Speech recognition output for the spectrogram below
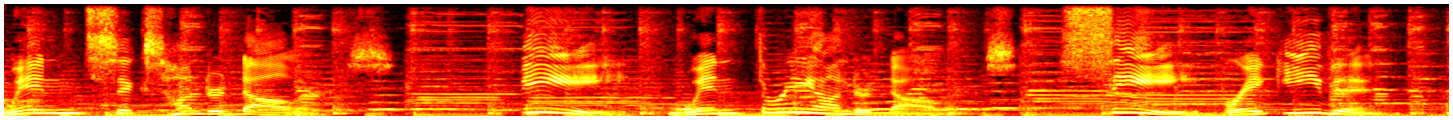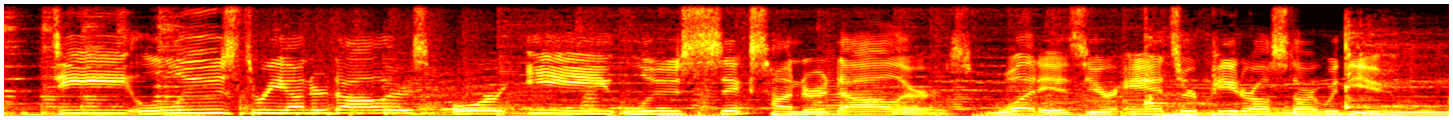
win $600, B, win $300, C, break even, D, lose $300, or E, lose $600. What is your answer, Peter? I'll start with you.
